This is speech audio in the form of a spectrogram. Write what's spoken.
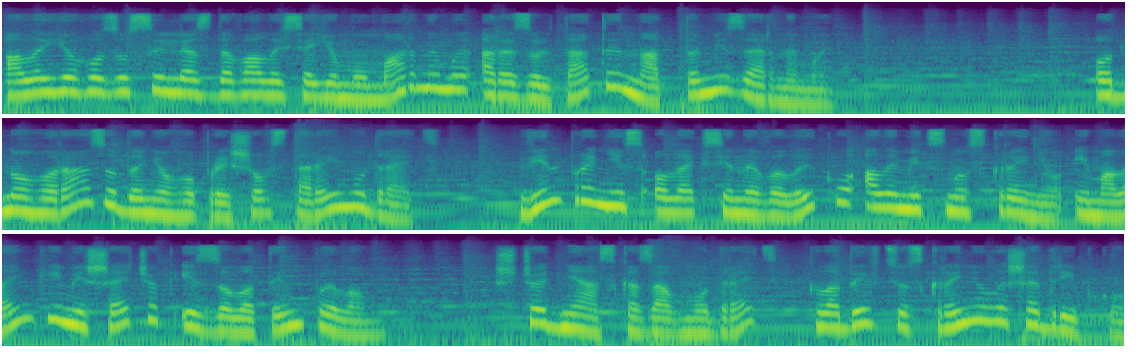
Але його зусилля здавалися йому марними, а результати надто мізерними. Одного разу до нього прийшов старий мудрець. Він приніс Олексі невелику, але міцну скриню і маленький мішечок із золотим пилом. Щодня, сказав мудрець, клади в цю скриню лише дрібку.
